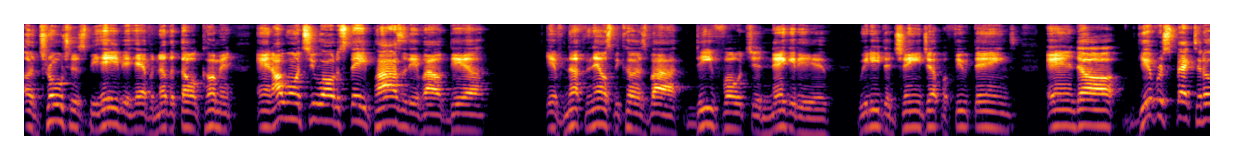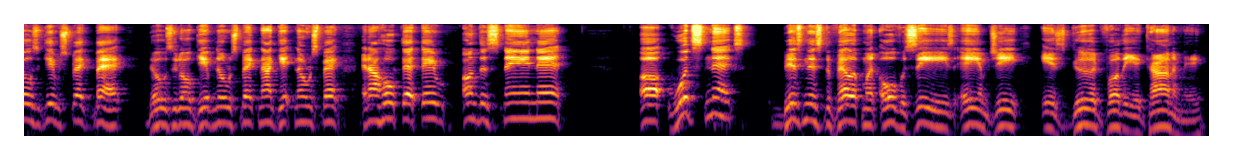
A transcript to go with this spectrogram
atrocious behavior. Have another thought coming, and I want you all to stay positive out there, if nothing else, because by default you're negative. We need to change up a few things and uh, give respect to those who give respect back. Those who don't give no respect, not get no respect. And I hope that they understand that. Uh, what's next? Business development overseas, AMG, is good for the economy.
